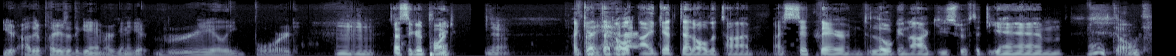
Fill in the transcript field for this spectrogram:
your other players of the game are going to get really bored. hmm That's a good point. Yeah. I get I that all. I get that all the time. I sit there and Logan argues with the DM. I don't.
